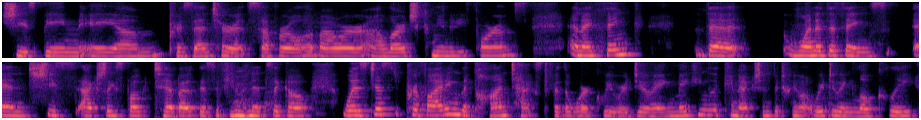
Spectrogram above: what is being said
She's been a um, presenter at several of our uh, large community forums. And I think that one of the things and she actually spoke to about this a few minutes ago, was just providing the context for the work we were doing, making the connection between what we're doing locally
